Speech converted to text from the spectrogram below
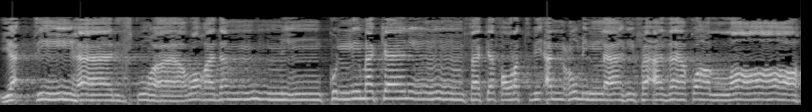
يأتيها رزقها رغدا من كل مكان فكفرت بأنعم الله فأذاقها الله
